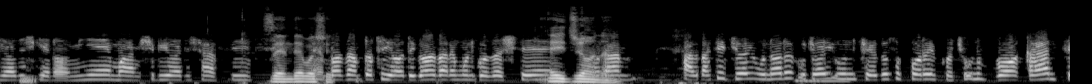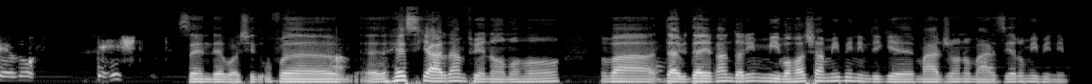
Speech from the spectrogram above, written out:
یادش گرامیه. ما همیشه بیادش هستیم. زنده باشید. بازم دو تا یادگار برامون گذاشته. ای جانم. البته جای اونا رو جای اون فردوس رو پر کن چون واقعا فردوس. بهشت. زنده باشید. حس کردم توی نامه ها و دقیقا داریم میوه هاش هم می‌بینیم دیگه. مرجان و مرزیه رو می‌بینیم.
